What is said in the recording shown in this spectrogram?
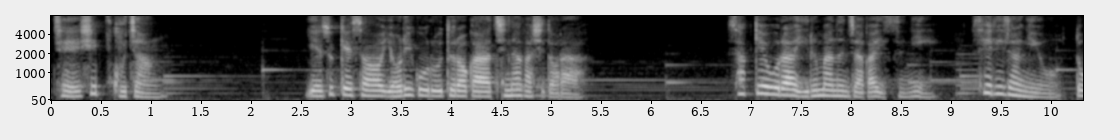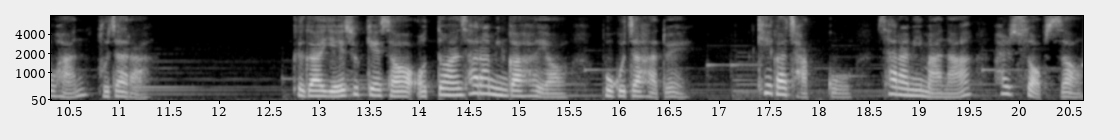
제 19장 예수께서 여리고로 들어가 지나가시더라. 삭개오라 이름하는 자가 있으니 세리장이요 또한 부자라. 그가 예수께서 어떠한 사람인가 하여 보고자 하되 키가 작고 사람이 많아 할 수 없어.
